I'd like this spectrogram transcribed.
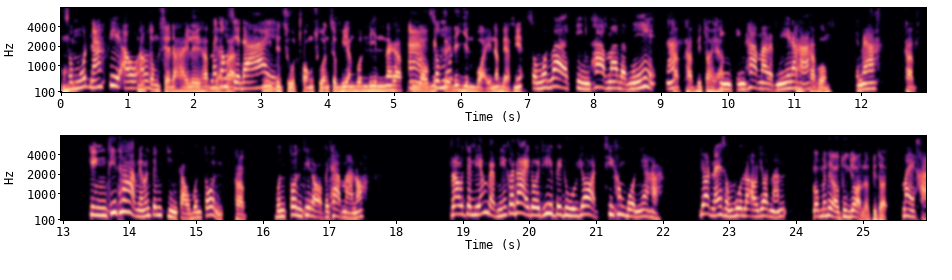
อืมสมมุตินะพี่เอาไม่เอา ต้องเสียดายเลยครับไม่ต้องแบบว่าเสียดาย นี่เป็นสูตรของสวนเสบียงบนดินนะครับที่อ่าเราไม่สมมุเคติ ยได้ยินบ่อยนะแบบเนี้ยสมมุติว่ากิ่งทาบมาแบบนี้นะครับ ครับพี่ต้อยครับกิ่งกิ่งทาบมาแบบนี้นะคะครับผม เห็นไหมคะครับ กิ่งที่ทาบเนี่ยมันเป็นกิ่งเก่าบนต้น ครับ บนต้นที่เราเอาไปทาบมาเนาะ เราจะเลี้ยงแบบนี้ก็ได้โดยที่ไปดูยอดที่ข้างบนเนี่ยค่ะ ยอดไหนสมบูรณ์เราเอายอดนั้น เราไม่ได้เอาทุกยอดเหรอพี่ต้อย ไม่ค่ะ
